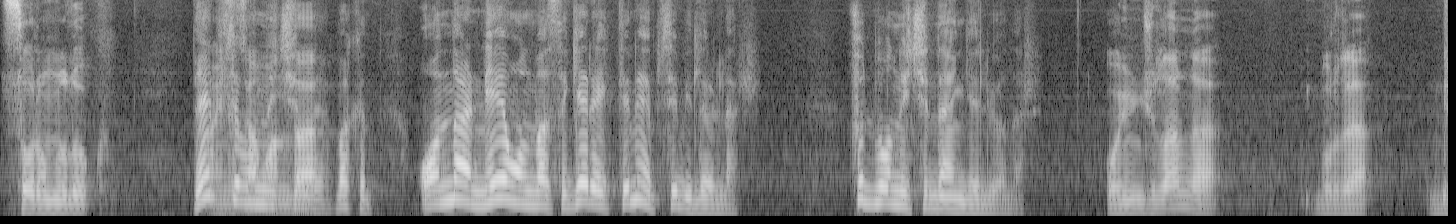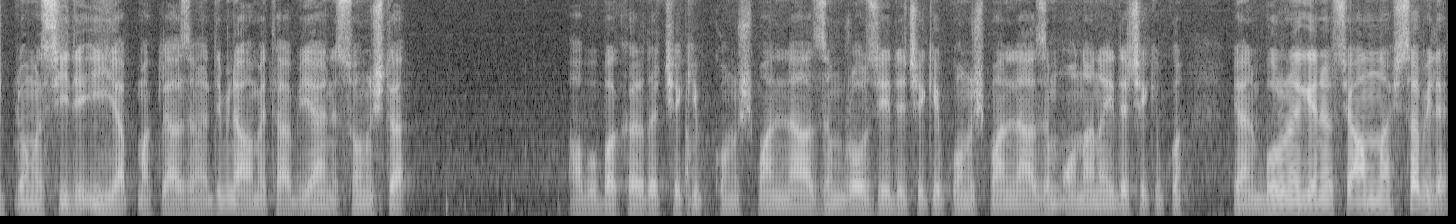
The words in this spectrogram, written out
Sorumluluk. Hepsi bunun zamanda- içinde. Bakın onlar ne olması gerektiğini hepsi bilirler. Futbolun içinden geliyorlar. Oyuncularla burada diplomasiyi de iyi yapmak lazım değil mi Ahmet abi? Yani sonuçta Abu Bakar'ı da çekip konuşman lazım, Rozier'i de çekip konuşman lazım, Onana'yı da çekip kon- yani Bruno Genesio anlaşsa bile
